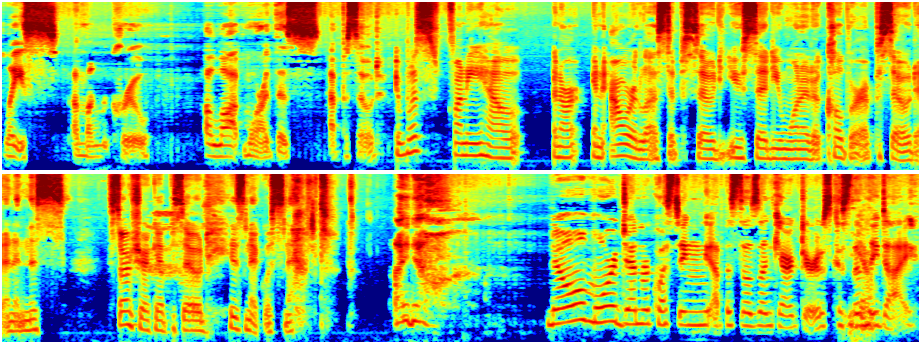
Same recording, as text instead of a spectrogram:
place among the crew a lot more this episode. It was funny how in our in our last episode you said you wanted a Culber episode, and in this Star Trek episode, his neck was snapped. I know. No more Jenn requesting episodes on characters because then Yeah. they die.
